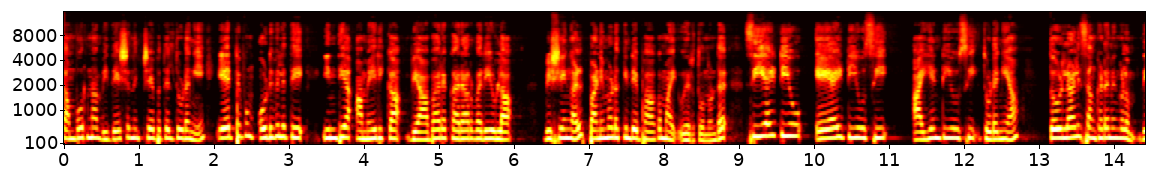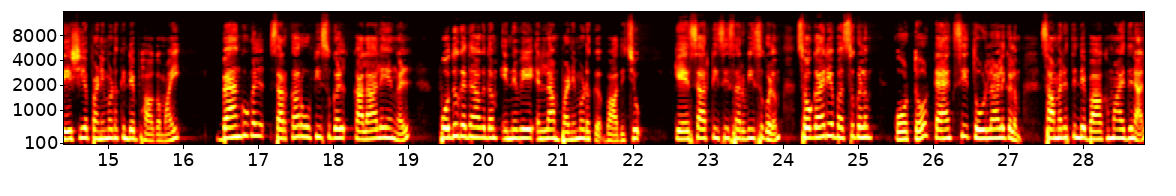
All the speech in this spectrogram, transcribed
സമ്പൂർണ വിദേശ നിക്ഷേപത്തിൽ തുടങ്ങി ഏറ്റവും ഒടുവിലത്തെ ഇന്ത്യ അമേരിക്ക വ്യാപാര കരാർ വരെയുള്ള വിഷയങ്ങൾ പണിമുടക്കിന്റെ ഭാഗമായി ഉയർത്തുന്നുണ്ട്. C I T U A I T U C I N T U C തുടങ്ങിയ തൊഴിലാളി സംഘടനകളും ദേശീയ പണിമുടക്കിന്റെ ഭാഗമായി ബാങ്കുകൾ സർക്കാർ ഓഫീസുകൾ കലാലയങ്ങൾ പൊതുഗതാഗതം എന്നിവയെ എല്ലാം പണിമുടക്ക് ബാധിച്ചു. K S R T C സർവീസുകളും സ്വകാര്യ ബസ്സുകളും ഓട്ടോ ടാക്സി തൊഴിലാളികളും സമരത്തിന്റെ ഭാഗമായതിനാൽ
